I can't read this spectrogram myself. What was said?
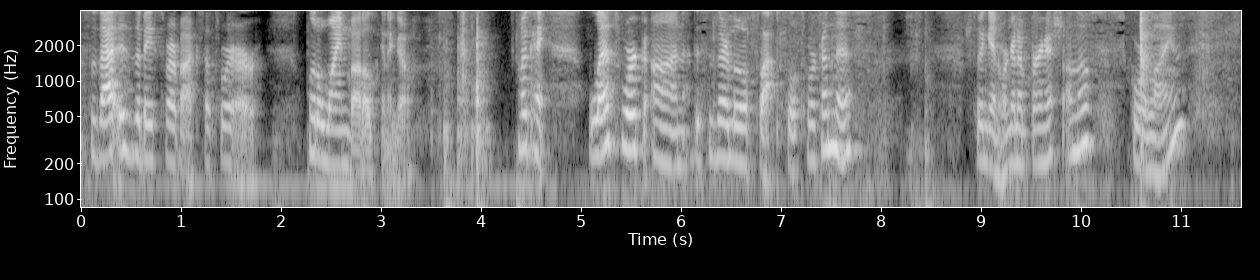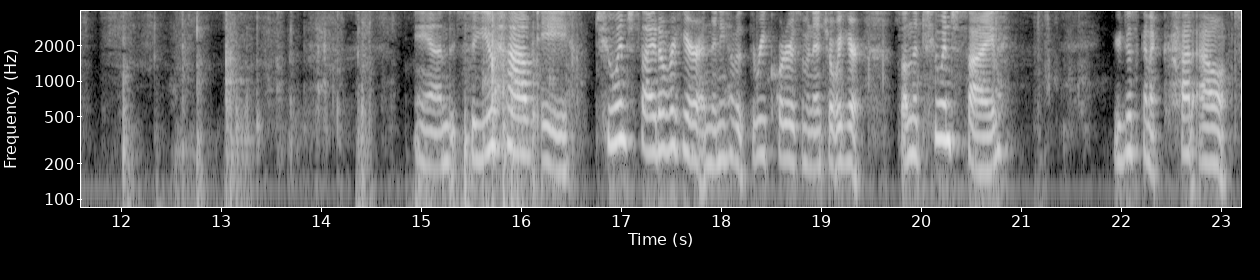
So that is the base of our box. That's where our little wine bottle is to go. Okay, let's work on, this is our little flap, so let's work on this. So again, we're to burnish on those score lines. And so you have a two inch side over here, and then you have a three quarters of an inch over here. So on the two inch side, you're just to cut out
